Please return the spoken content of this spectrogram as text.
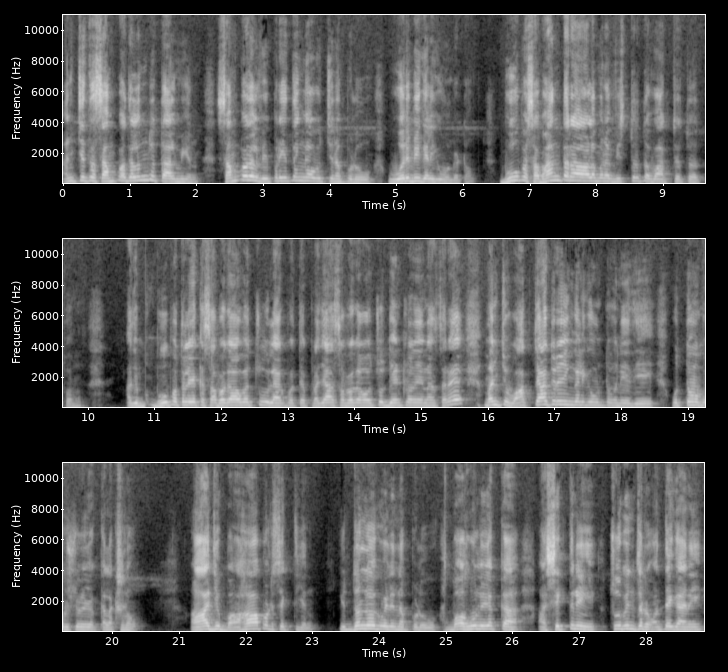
అంచిత సంపదలందు తాల్మీయం సంపదలు విపరీతంగా వచ్చినప్పుడు ఒరిమి కలిగి ఉండటం. భూప సభాంతరాళమున విస్తృత వాక్చతుత్వము అది భూపతుల యొక్క సభ కావచ్చు లేకపోతే ప్రజాసభ కావచ్చు దేంట్లోనైనా సరే మంచి వాక్చాతుర్యం కలిగి ఉండటం అనేది ఉత్తమ పురుషుల యొక్క లక్షణం. ఆజి బాహాపటు శక్తి అని. యుద్ధంలోకి వెళ్ళినప్పుడు బాహువుల యొక్క ఆ శక్తిని చూపించడం అంతేగాని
